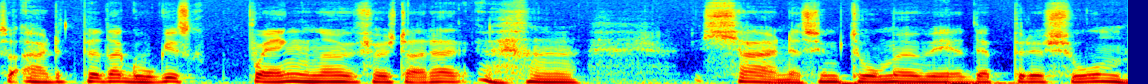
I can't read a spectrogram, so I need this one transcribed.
Så er det et pedagogisk poeng når vi først er her. Kjernesymptomet ved depresjon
